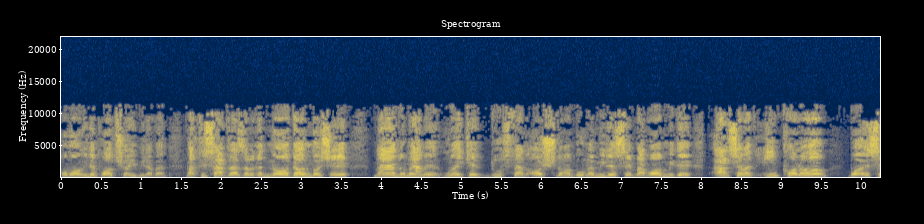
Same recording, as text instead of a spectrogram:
همایون پادشاهی می‌روند. وقتی صدر نادان باشه معلومه همه اونایی که دوستن آشنان به اونا می‌رسه مقام میده عرض شود این کارا باعث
